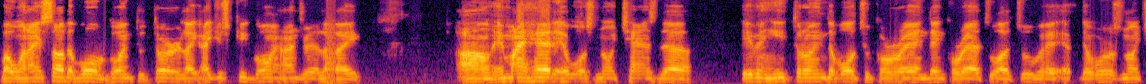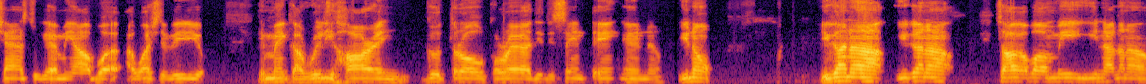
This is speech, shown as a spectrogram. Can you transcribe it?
But when I saw the ball going to third, like I just keep going, Andre. Like um, in my head, it was no chance that even he throwing the ball to Correa and then Correa to Altuve, there was no chance to get me out. But I watched the video. He make a really hard and good throw. Correa did the same thing, and uh, you know, you're gonna you're gonna talk about me. You're not gonna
